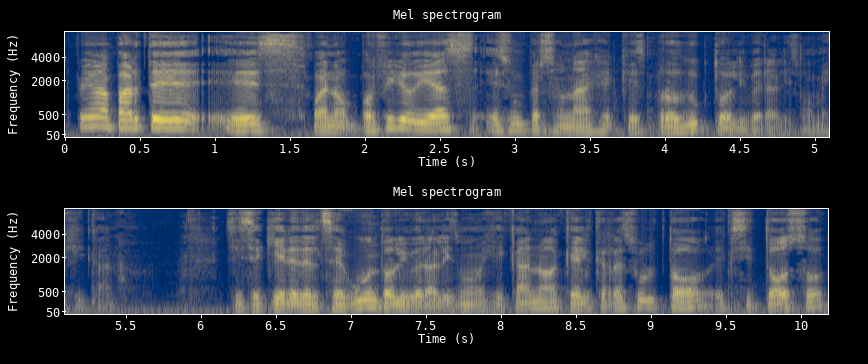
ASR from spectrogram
La primera parte es, bueno, Porfirio Díaz es un personaje que es producto del liberalismo mexicano. Si se quiere, del segundo liberalismo mexicano, aquel que resultó exitoso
